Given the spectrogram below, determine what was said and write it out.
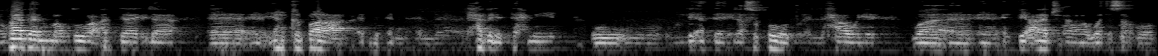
وهذا الموضوع أدى إلى انقطاع الحبل التحميل واللي أدى إلى سقوط الحاوية وانبعاجها وتسرب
